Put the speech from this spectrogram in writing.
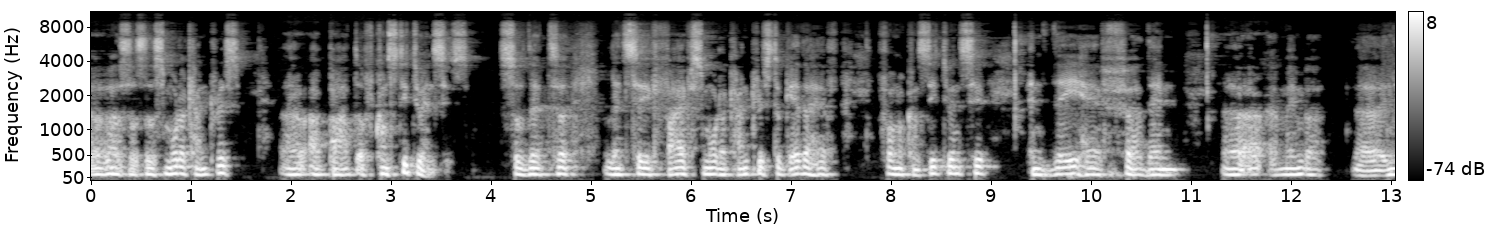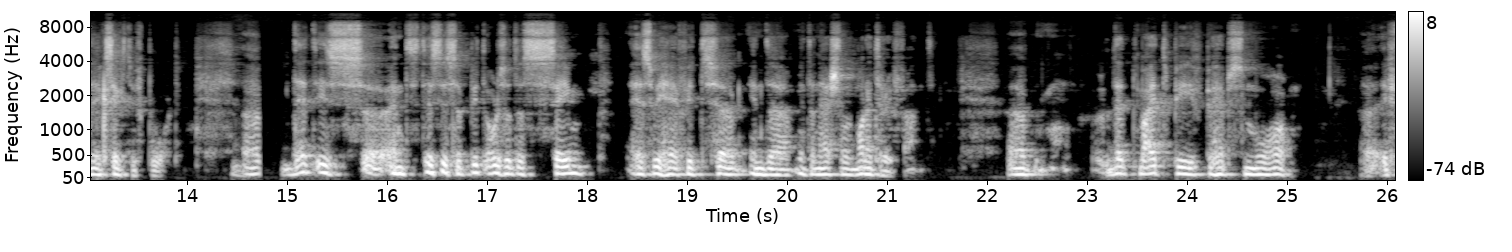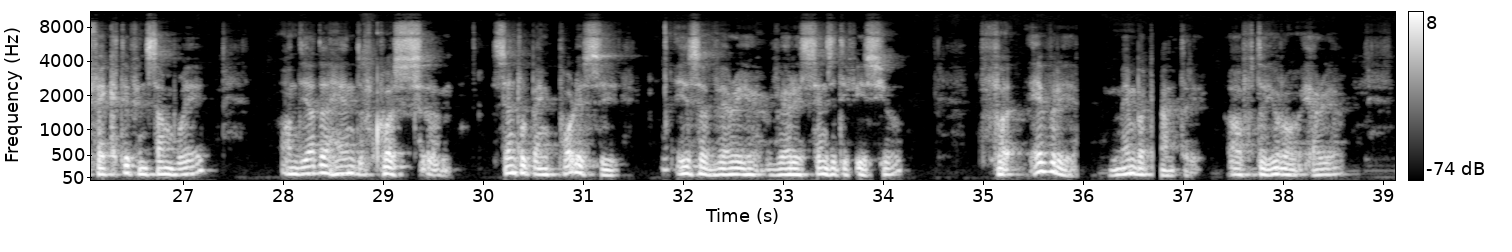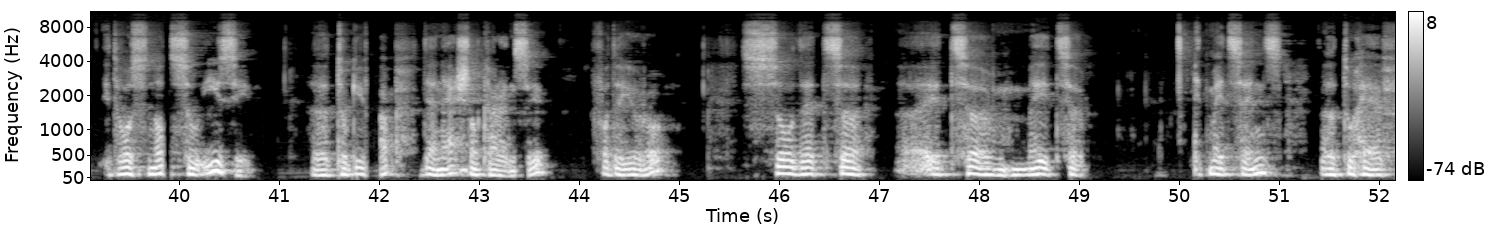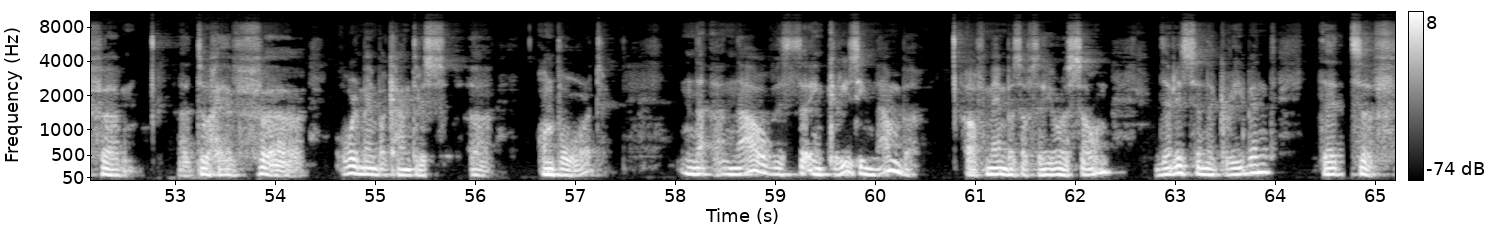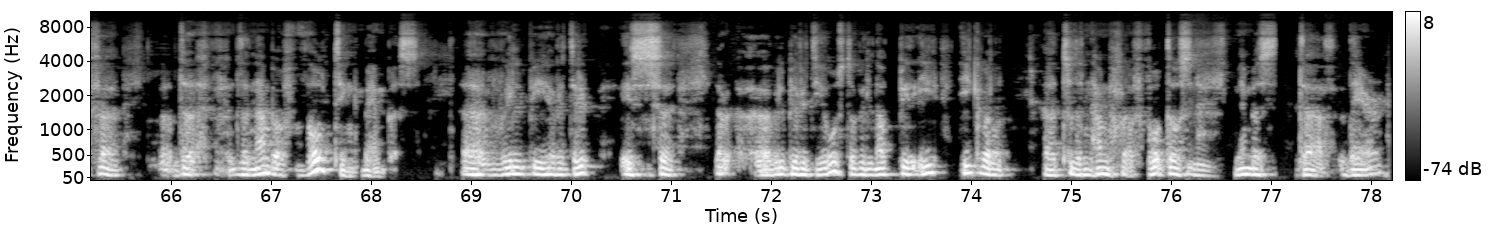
uh, the smaller countries uh, are part of constituencies. So that, uh, let's say, five smaller countries together have form a constituency, and they have uh, then a member in the executive board. Hmm. that is, and this is a bit also the same as we have it in the International Monetary Fund. that might be perhaps more uh, effective in some way. On the other hand, of course, um, central bank policy is a very, very sensitive issue for every member country of the euro area. It was not so easy uh, to give up their national currency for the euro, so that uh, it uh, made uh, it made sense uh, to have um, uh, to have all member countries on board. N- now, with the increasing number of members of the eurozone, there is an agreement that uh, uh, the the number of voting members uh, will be is uh, uh, will be reduced or will not be e- equal uh, to the number of voters mm. members that are there.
